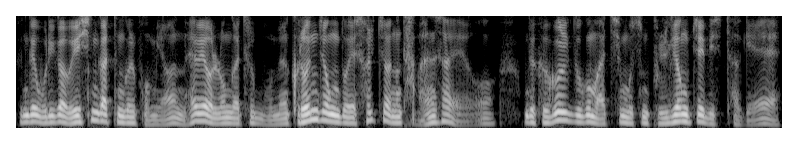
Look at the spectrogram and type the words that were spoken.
근데 우리가 외신 같은 걸 보면 해외 언론 같은 걸 보면 그런 정도의 설전은 다반사예요. 근데 그걸 두고 마치 무슨 불경죄 비슷하게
